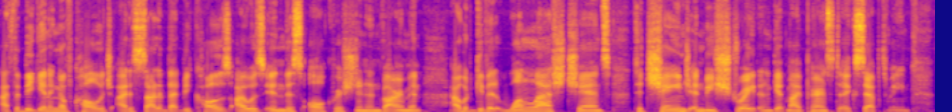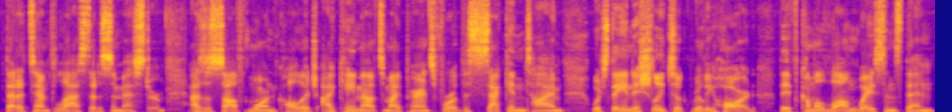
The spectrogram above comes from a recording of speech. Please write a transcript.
At the beginning of college, I decided that because I was in this all Christian environment, I would give it one last chance to change and be straight and get my parents to accept me. That attempt lasted a semester. As a sophomore in college, came out to my parents for the second time, which they initially took really hard. They've come a long way since then.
